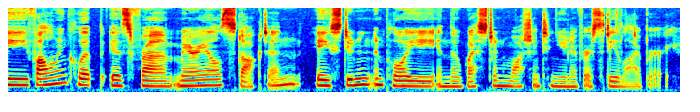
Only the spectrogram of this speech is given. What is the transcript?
The following clip is from Marielle Stockton, a student employee in the Western Washington University Library.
